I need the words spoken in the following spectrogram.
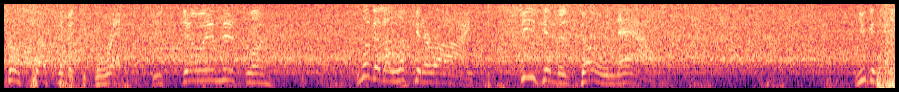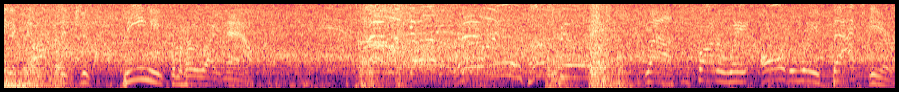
True testament to grit. She's still in this one. Look at the look in her eyes. She's in the zone now. You can see the confidence just beaming from her right now. Wow, she's fought her way all the way back here.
